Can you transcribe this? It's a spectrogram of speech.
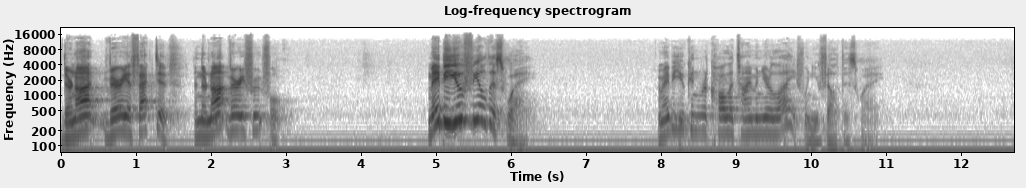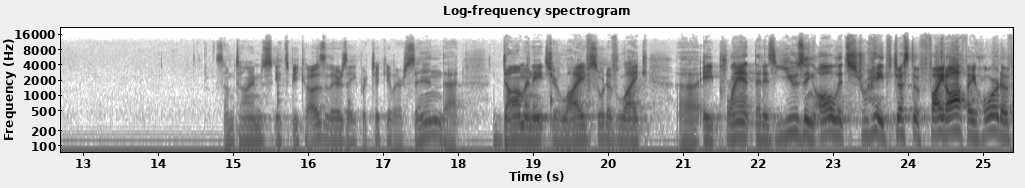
They're not very effective and they're not very fruitful. Maybe you feel this way. Or maybe you can recall a time in your life when you felt this way. Sometimes it's because there's a particular sin that dominates your life, sort of like uh, a plant that is using all its strength just to fight off a horde of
